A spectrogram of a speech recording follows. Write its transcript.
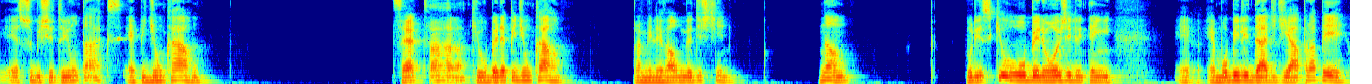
é substituir um táxi, é pedir um carro. Certo? Aham. Que Uber é pedir um carro para me levar ao meu destino. Não. Por isso que o Uber hoje ele tem é, é mobilidade de A para B.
